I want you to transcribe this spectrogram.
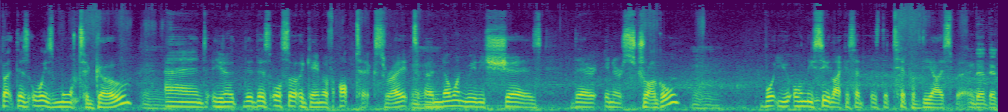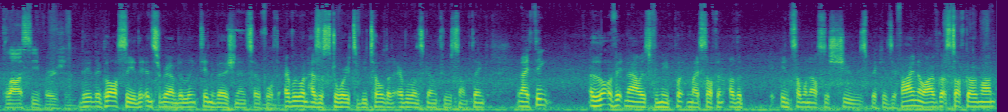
But there's always more to go, and you know, th- there's also a game of optics, right? Uh, no one really shares their inner struggle what you only see, like I said, is the tip of the iceberg. The, the glossy version. The, the glossy, the Instagram, the LinkedIn version, and so forth. Everyone has a story to be told, and everyone's going through something. And I think a lot of it now is for me putting myself in other in someone else's shoes because if I know I've got stuff going on,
